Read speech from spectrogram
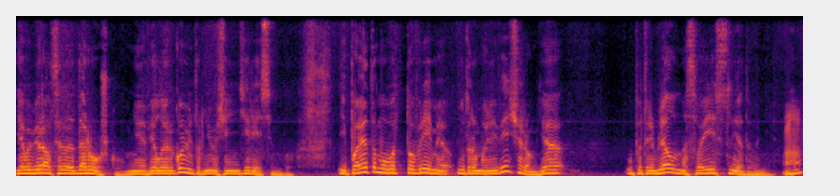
я выбирал всегда дорожку. Мне велоэргометр не очень интересен был. И поэтому вот то время утром или вечером я употреблял на свои исследования. Uh-huh.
